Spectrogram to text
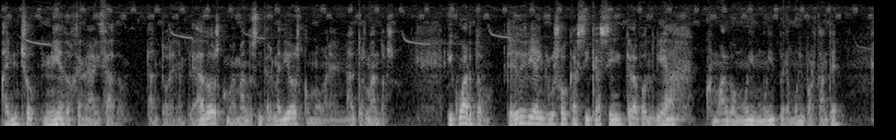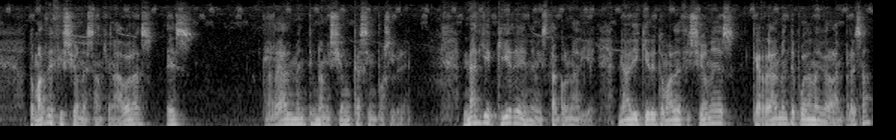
hay mucho miedo generalizado, tanto en empleados como en mandos intermedios como en altos mandos. Y cuarto, que yo diría incluso casi casi que lo pondría como algo muy muy pero muy importante, tomar decisiones sancionadoras es realmente una misión casi imposible. Nadie quiere enemistad con nadie, nadie quiere tomar decisiones que realmente puedan ayudar a la empresa,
